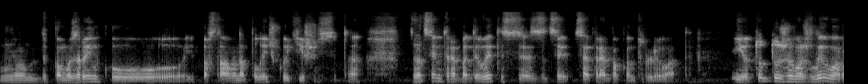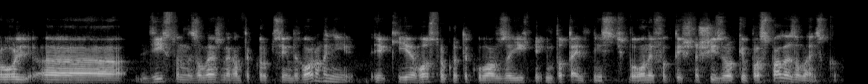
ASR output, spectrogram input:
ну якомусь ринку і поставив на поличку і тішишся. Та за цим треба дивитися, за це, це треба контролювати. І отут дуже важлива роль е, дійсно незалежних антикорупційних органів, які я гостро критикував за їхню імпотентність, бо вони фактично 6 років проспали Зеленського.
